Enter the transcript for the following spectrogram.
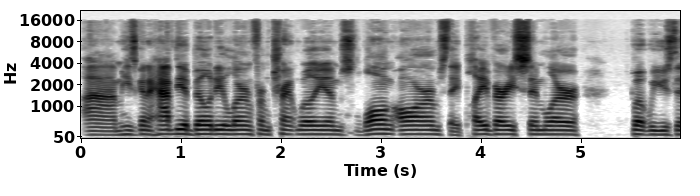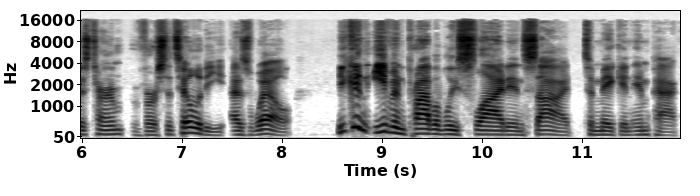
Um, he's going to have the ability to learn from Trent Williams. Long arms. They play very similar, but we use this term versatility as well. He can even probably slide inside to make an impact.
